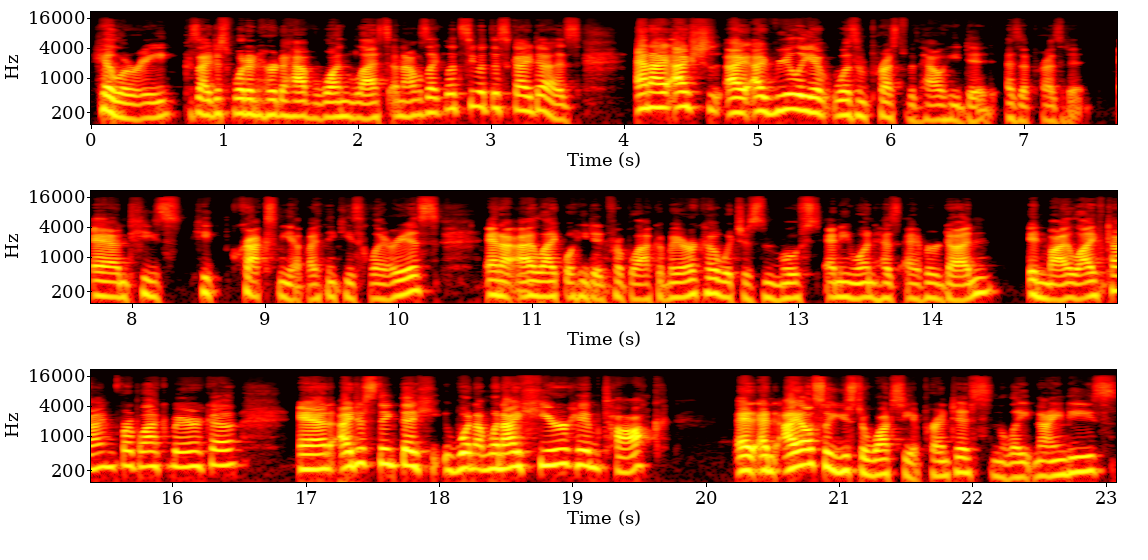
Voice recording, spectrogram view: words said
Hillary because I just wanted her to have one less. And I was like, let's see what this guy does. And I actually, I, I really was impressed with how he did as a president. And he's he cracks me up. I think he's hilarious, and I, I mm-hmm. like what he did for Black America, which is most anyone has ever done in my lifetime for Black America. And I just think that he, when I- when I hear him talk, and, and I also used to watch The Apprentice in the late '90s,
